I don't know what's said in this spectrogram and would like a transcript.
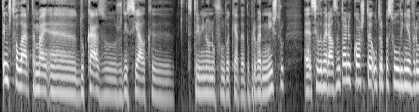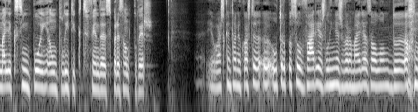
Temos de falar também uh, do caso judicial que determinou, no fundo, a queda do Primeiro-Ministro. Uh, Cília Meirelles, António Costa ultrapassou a linha vermelha que se impõe a um político que defenda a separação de poderes? Eu acho que António Costa uh, ultrapassou várias linhas vermelhas ao longo, de, ao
